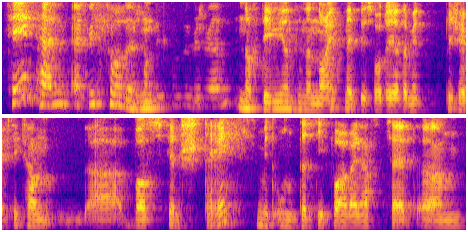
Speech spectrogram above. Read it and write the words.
zehnten Episode von Mhm. Diffuse Beschwerden. Nachdem wir uns in der neunten Episode ja damit beschäftigt haben, äh, was für ein Stress mitunter die Vorweihnachtszeit ähm,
